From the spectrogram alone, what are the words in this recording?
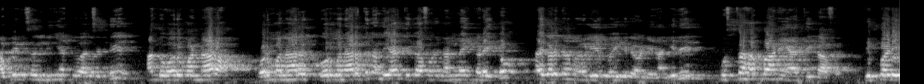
அப்படின்னு சொல்லி நீயத்து வச்சுட்டு அந்த ஒரு மணி நேரம் ஒரு மணி நேரம் ஒரு மணி நேரத்துக்கு அந்த ஏத்திகாஃபோட நன்மை கிடைக்கும். அதுக்கடுத்து நம்ம வெளியே போய்கிற வேண்டியதான் இது புஸ்தகப்பான ஏத்திகாஃப் இப்படி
